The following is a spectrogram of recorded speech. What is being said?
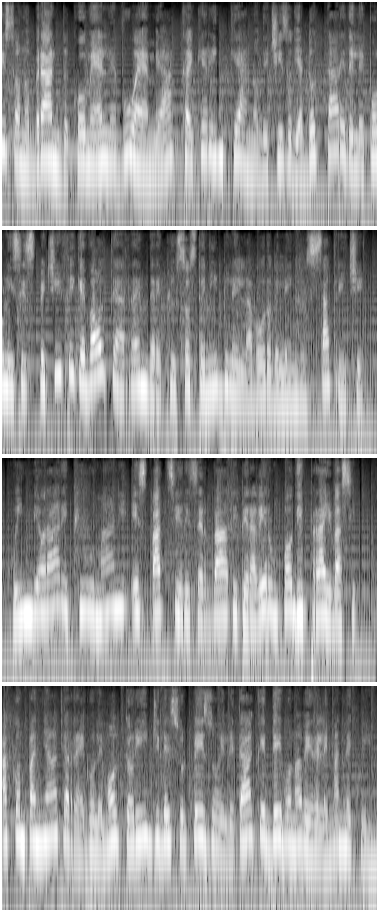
Ci sono brand come LVMH e Kering che hanno deciso di adottare delle policy specifiche volte a rendere più sostenibile il lavoro delle indossatrici, quindi orari più umani e spazi riservati per avere un po' di privacy, accompagnati a regole molto rigide sul peso e l'età che devono avere le mannequin.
